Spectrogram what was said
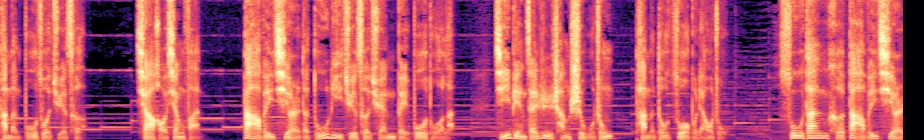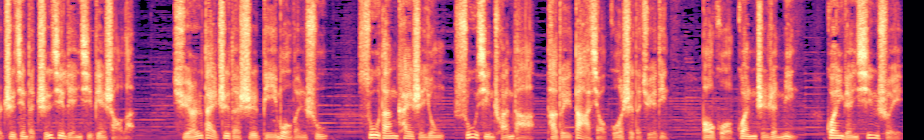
他们不做决策，恰好相反，大维齐尔的独立决策权被剥夺了，即便在日常事务中，他们都做不了主。苏丹和大维齐尔之间的直接联系变少了。取而代之的是笔墨文书。苏丹开始用书信传达他对大小国事的决定，包括官职任命、官员薪水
